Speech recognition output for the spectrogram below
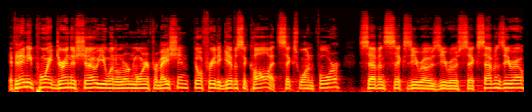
If at any point during the show you want to learn more information, feel free to give us a call at 614 760 0670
